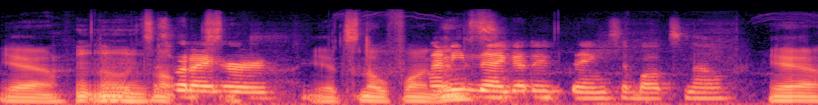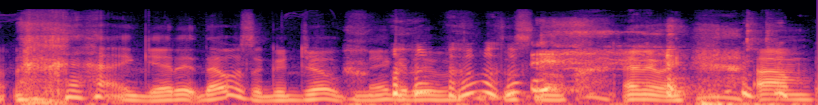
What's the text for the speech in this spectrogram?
Yeah, no, it's That's not. what I heard. Yeah, it's no fun. Many And it's- negative things about snow. Yeah, I get it. That was a good joke. Negative. to snow. anyway, um,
